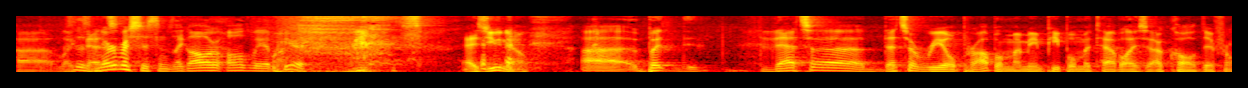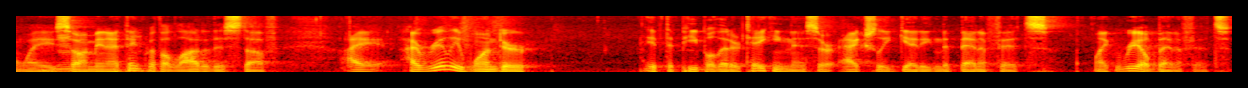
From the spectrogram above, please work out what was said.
uh, like His nervous system's like all, all the way up here. as you know. Uh, but th- that's a that's a real problem. I mean, people metabolize alcohol different ways. So I mean, I think with a lot of this stuff, I I really wonder if the people that are taking this are actually getting the benefits, like real benefits.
